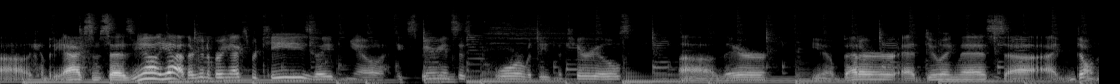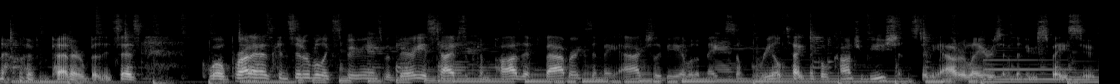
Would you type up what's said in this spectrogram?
Uh, the company Axiom says, you know, yeah, they're going to bring expertise. They've, you know, experienced this before with these materials. Uh, they're, you know, better at doing this. Uh, I don't know if better, but it says, quote, Prada has considerable experience with various types of composite fabrics and may actually be able to make some real technical contributions to the outer layers of the new spacesuit.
